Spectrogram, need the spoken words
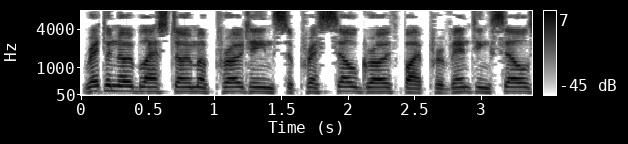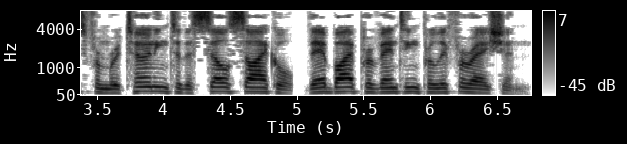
Retinoblastoma proteins suppress cell growth by preventing cells from returning to the cell cycle, thereby preventing proliferation.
